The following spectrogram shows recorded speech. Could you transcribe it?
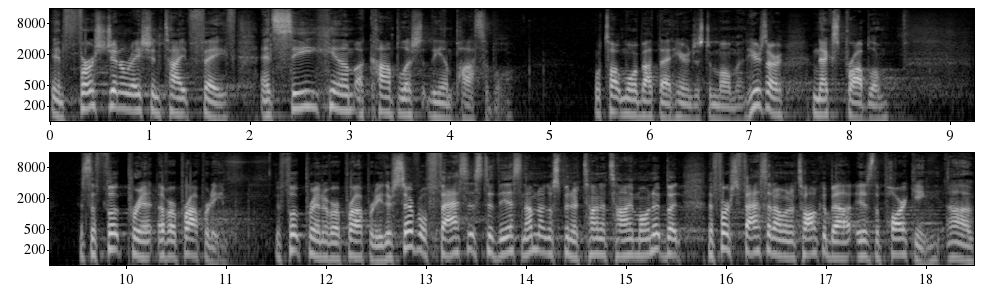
in first generation type faith and see Him accomplish the impossible. We'll talk more about that here in just a moment. Here's our next problem it's the footprint of our property. The footprint of our property. There's several facets to this, and I'm not going to spend a ton of time on it, but the first facet I want to talk about is the parking. Uh,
